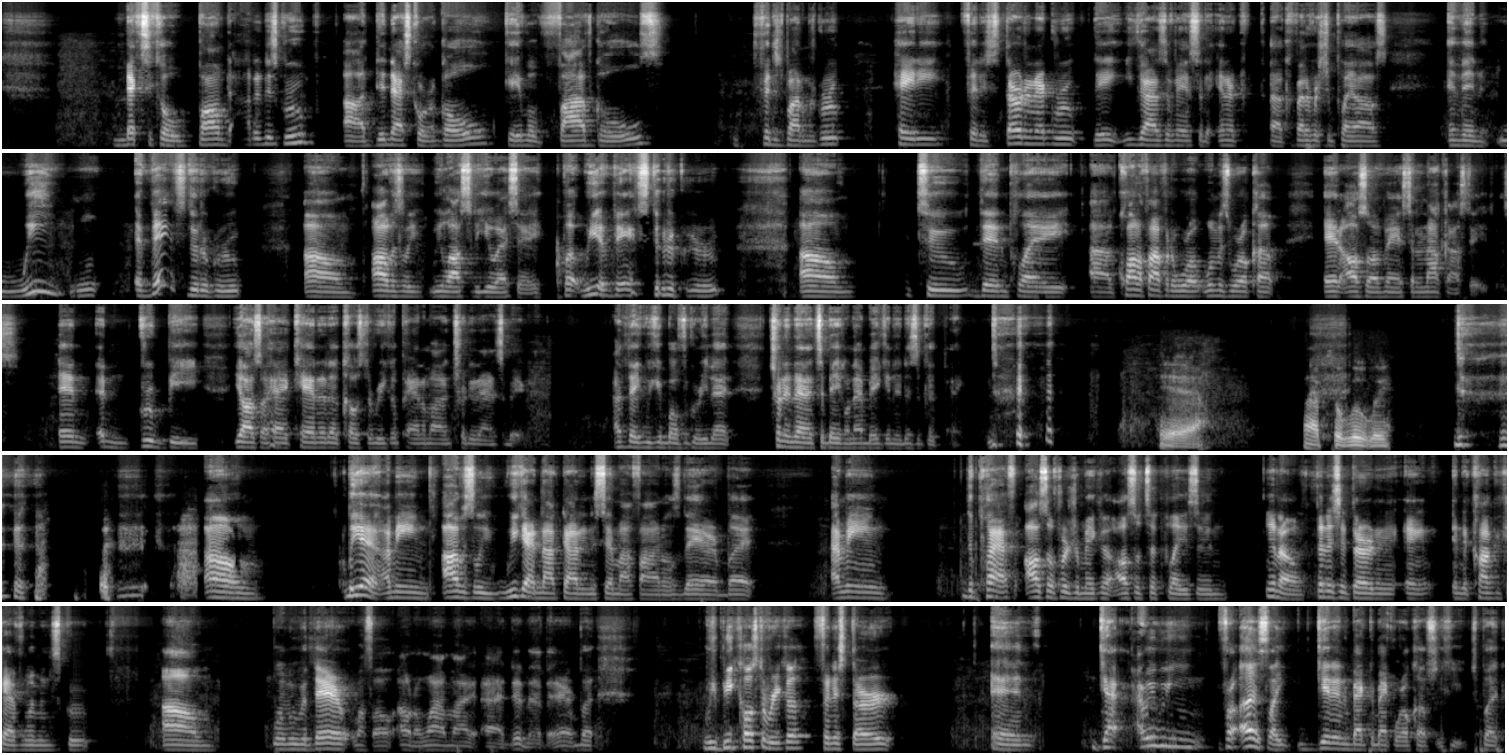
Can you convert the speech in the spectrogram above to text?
Mexico bombed out of this group, uh, did not score a goal, gave up five goals, finished bottom of the group. Haiti finished third in that group. They, you guys advanced to the inter uh, confederation playoffs, and then we advanced through the group. Um, obviously, we lost to the USA, but we advanced through the group um, to then play, uh, qualify for the World Women's World Cup, and also advance to the knockout stages. And in Group B, you also had Canada, Costa Rica, Panama, and Trinidad and Tobago. I think we can both agree that Trinidad and Tobago not making it is a good thing. Yeah. Absolutely. um, but yeah, I mean, obviously we got knocked out in the semifinals there, but I mean, the path also for Jamaica also took place in you know finishing third in, in, in the Concacaf women's group. Um, when we were there, my fault. I don't know why my I did that there, but we beat Costa Rica, finished third, and got. I mean, we for us like getting back to back World Cups was huge, but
